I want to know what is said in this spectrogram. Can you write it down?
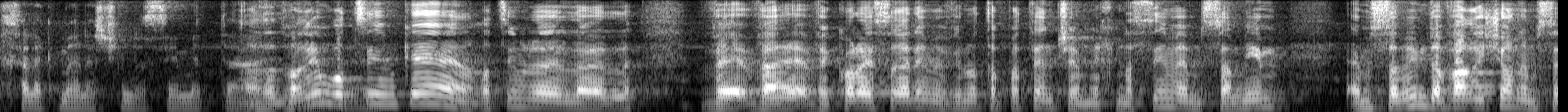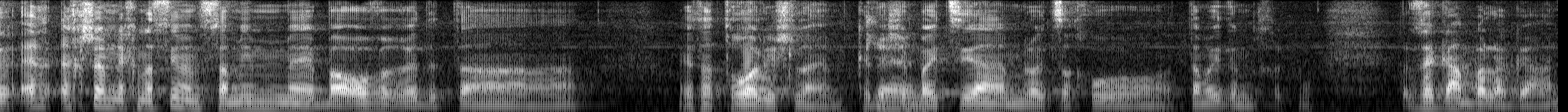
חלק מהאנשים לשים את ה... אז הדברים רוצים, כן, רוצים ל... ל... ל... ו... ו... וכל הישראלים הבינו את הפטנט שהם נכנסים והם שמים, הם שמים דבר ראשון, הם שמים, איך, שהם נכנסים הם שמים אה, ב overhead את, ה... את ה trolley שלהם, כדי כן. שביציאה הם לא יצטרכו, תמיד הם יחכו. זה גם בלאגן.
